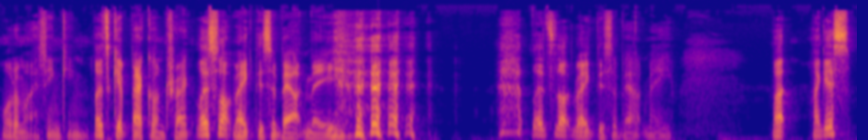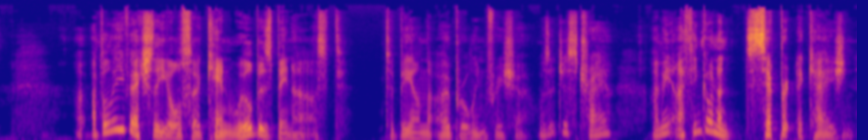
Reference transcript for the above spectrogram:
What am I thinking? Let's get back on track. Let's not make this about me. Let's not make this about me. But I guess, I believe actually also Ken Wilber's been asked to be on the Oprah Winfrey show. Was it just Treya? I mean, I think on a separate occasion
